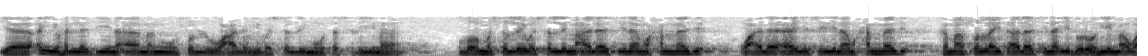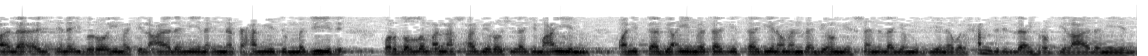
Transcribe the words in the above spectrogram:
يا أيها الذين آمنوا صلوا عليه وسلموا تسليما. اللهم صل وسلم على سيدنا محمد وعلى آل سيدنا محمد كما صليت على سيدنا إبراهيم وعلى آل سيدنا إبراهيم في العالمين إنك حميد مجيد. وارض اللهم عن أصحاب رسول أجمعين وعن التابعين وتابع التابعين ومن تبعهم بإحسان إلى يوم الدين والحمد لله رب العالمين.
